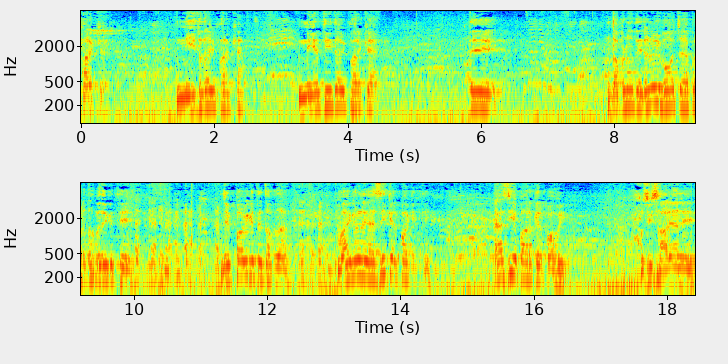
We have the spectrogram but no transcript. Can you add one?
ਫ਼ਰਕ ਹੈ। ਨੀਤ ਦਾ ਵੀ ਫ਼ਰਕ ਹੈ ਨਿਯਤੀ ਦਾ ਵੀ ਫ਼ਰਕ ਹੈ। ਤੇ ਦਬਣਾ ਤੇ ਇਹਨਾਂ ਨੂੰ ਵੀ ਬਹੁਤ ਚਾਹ ਪਰ ਦਬਦੇ ਕਿੱਥੇ ਜਿੱਪਾ ਵੀ ਕਿੱਥੇ ਦਬਦਾ? ਵਾਹਿਗੁਰੂ ਨੇ ਐਸੀ ਕਿਰਪਾ ਕੀਤੀ। ਐਸੀ ਅਪਾਰ ਕਿਰਪਾ ਹੋਈ। ਤੁਸੀਂ ਸਾਰਿਆਂ ਨੇ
